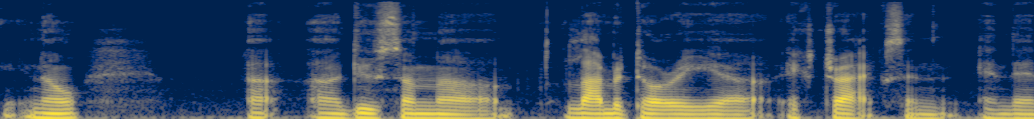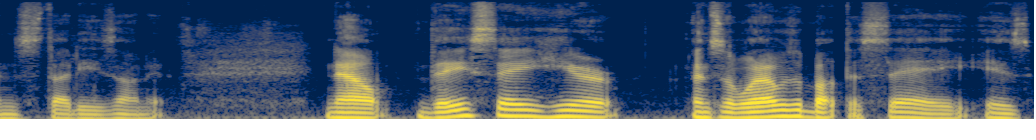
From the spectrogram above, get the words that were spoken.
you know uh, uh, do some uh, laboratory uh, extracts and and then studies on it. Now they say here, and so what I was about to say is,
